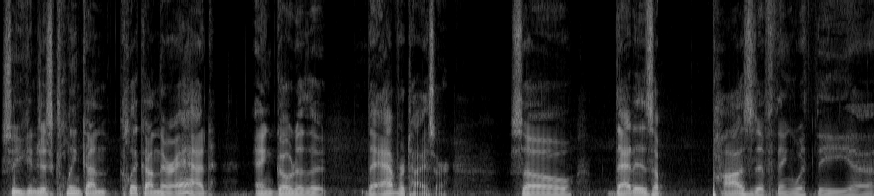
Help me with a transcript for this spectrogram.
so you can just click on click on their ad and go to the the advertiser. So that is a positive thing with the uh,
